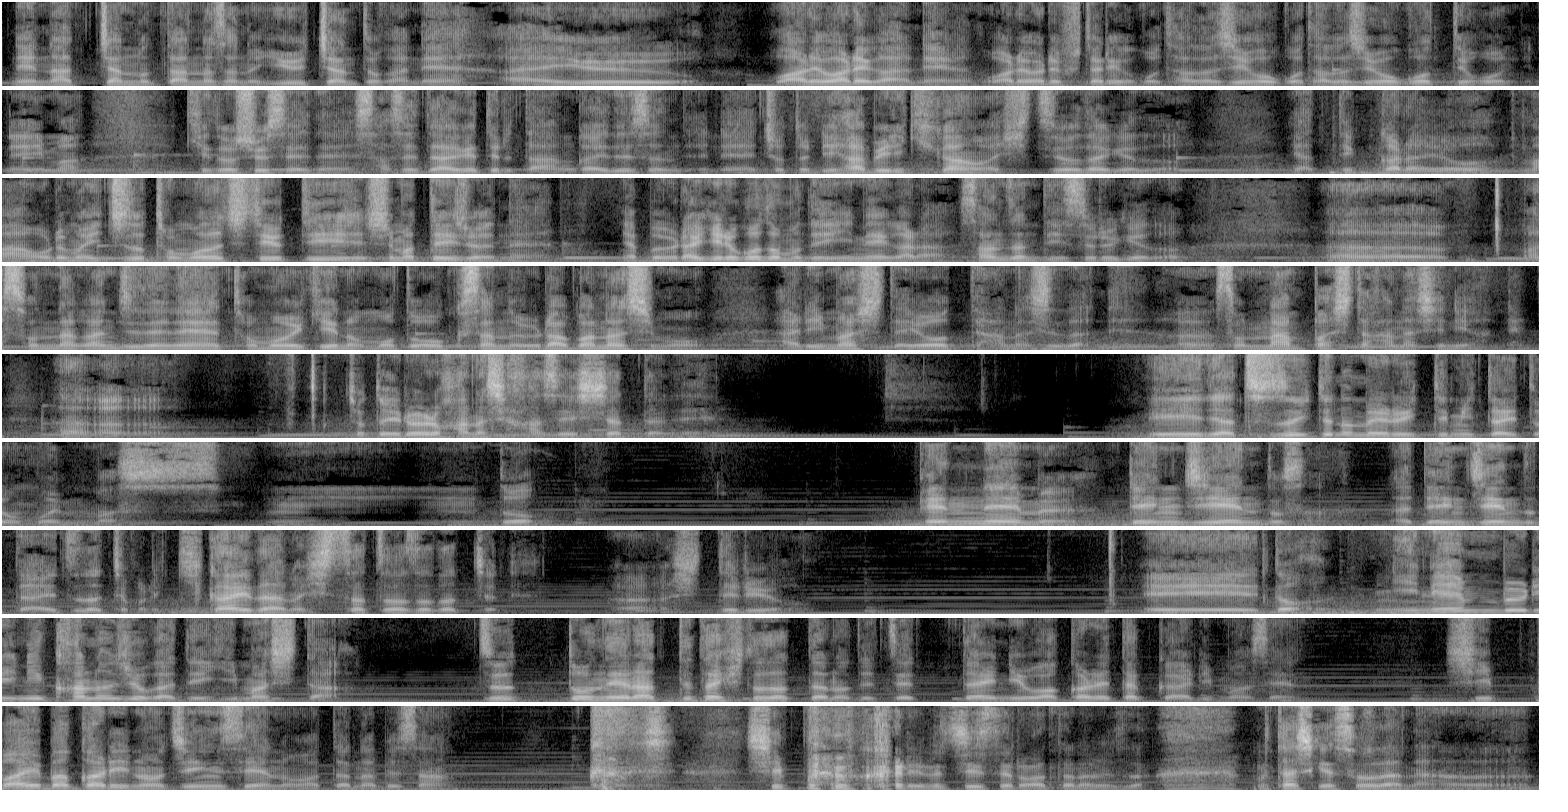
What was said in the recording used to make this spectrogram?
ー、ねなっちゃんの旦那さんのゆうちゃんとかねああいう我々がね我々2人がこう正しい方向正しい方向っていう方にね今軌道修正ねさせてあげてる段階ですんでねちょっとリハビリ期間は必要だけどやってっからよ。まあ俺も一度友達って言ってしまった以上ねやっぱ裏切ることもできねえから散々ディスるけど。うん。まあそんな感じでね友之の元奥さんの裏話もありましたよって話だね、うん、そのナンパした話にはね、うんうん、ちょっといろいろ話派生しちゃったね。えー、では続いてのメール行ってみたいと思います。うんと。ペンネームデンジエンドさん。デンジエンドってあいつだっちゃこれ機械だの必殺技だっちゃね。あ知ってるよ。えーと2年ぶりに彼女ができました。ずっと狙ってた人だったので絶対に別れたくありません。失敗ばかりの人生の渡辺さん。失敗ばかりの人生の渡辺さん。ま確かにそうだな、うん、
